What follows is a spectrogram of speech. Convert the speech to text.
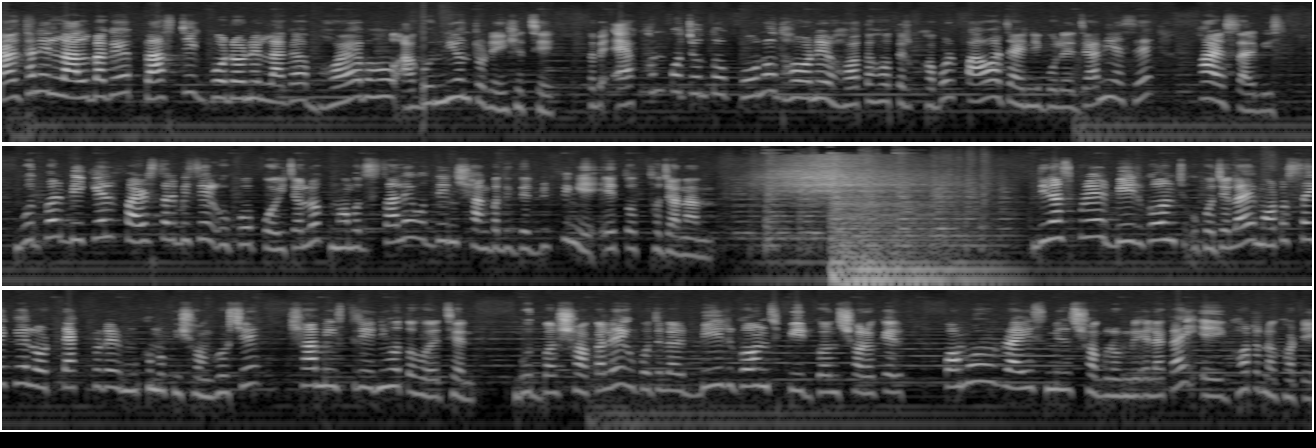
রাজধানীর লালবাগে প্লাস্টিক গোডাউনে লাগা ভয়াবহ আগুন নিয়ন্ত্রণে এসেছে। তবে এখন পর্যন্ত কোনো ধরনের হতাহতের খবর পাওয়া যায়নি বলে জানিয়েছে ফায়ার সার্ভিস। বুধবার বিকেল ফায়ার সার্ভিসের উপ পরিচালক মোহাম্মদ সালেহ উদ্দিন সাংবাদিকদের ব্রিফিংয়ে এ তথ্য জানান। দিনাজপুরের বীরগঞ্জ উপজেলায় মোটরসাইকেল ও ট্র্যাক্টরের মুখোমুখি সংঘর্ষে স্বামী স্ত্রী নিহত হয়েছেন। বুধবার সকালে উপজেলার বীরগঞ্জ পীরগঞ্জ সড়কের কমর রাইস মিল সংলগ্ন এলাকায় এই ঘটনা ঘটে।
